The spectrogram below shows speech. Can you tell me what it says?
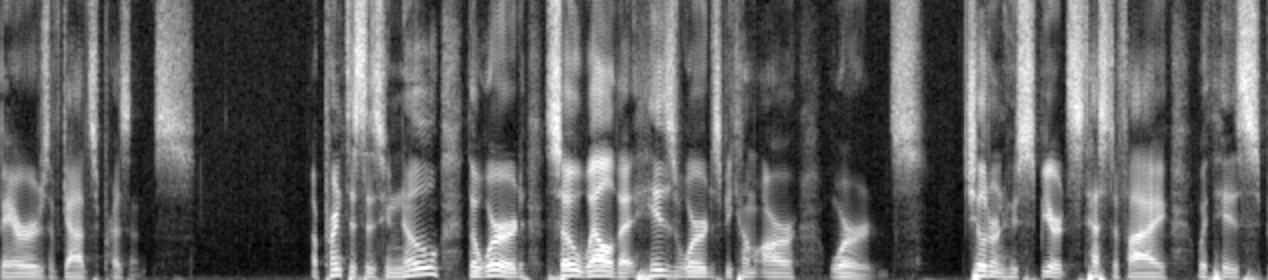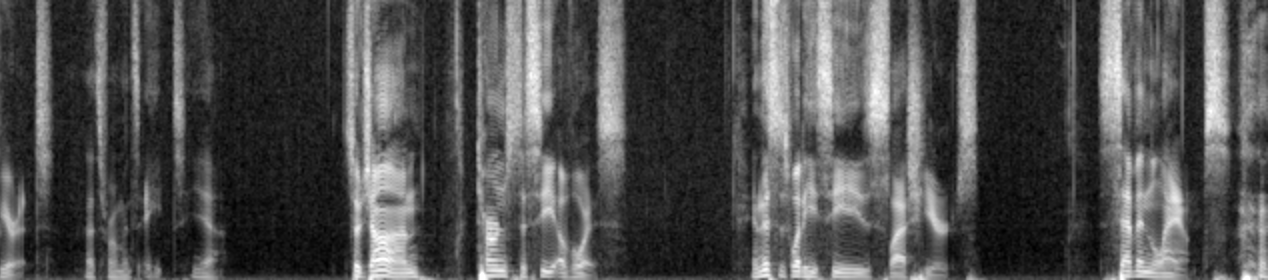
bearers of God's presence, apprentices who know the Word so well that His words become our words, children whose spirits testify with His Spirit. That's Romans 8. Yeah. So John turns to see a voice. And this is what he sees slash hears seven lamps.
